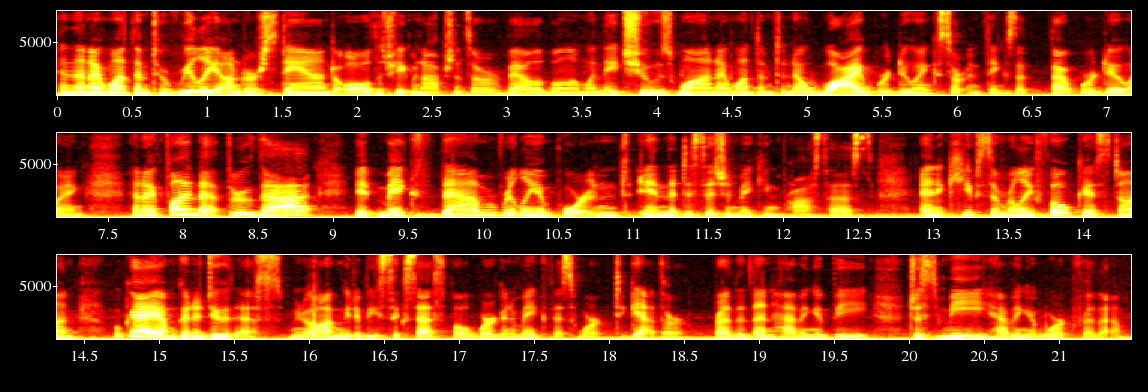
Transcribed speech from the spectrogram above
and then I want them to really understand all the treatment options that are available, and when they choose one, I want them to know why we're doing certain things that, that we're doing. And I find that through that, it makes them really important in the decision-making process, and it keeps them really focused on, okay, I'm going to do this. You know, I'm going to be successful. We're going to make this work together, rather than having it be just me having it work for them.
